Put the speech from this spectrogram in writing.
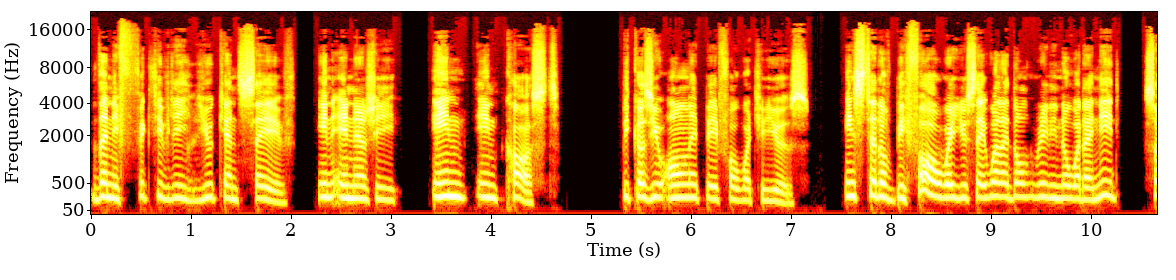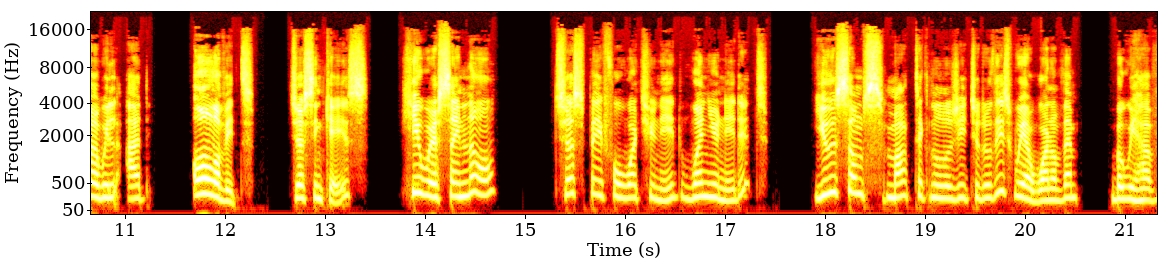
then effectively you can save in energy, in in cost, because you only pay for what you use. Instead of before where you say, well, I don't really know what I need. So I will add all of it just in case. Here we're saying no, just pay for what you need when you need it. Use some smart technology to do this. We are one of them, but we have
